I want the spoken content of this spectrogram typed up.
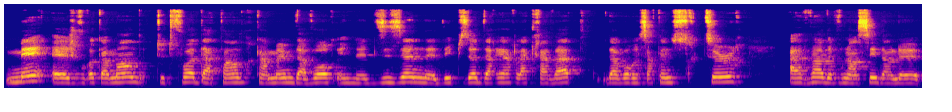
Mais euh, je vous recommande toutefois d'attendre quand même d'avoir une dizaine d'épisodes derrière la cravate, d'avoir une certaine structure avant de vous lancer dans le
